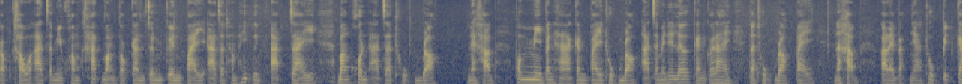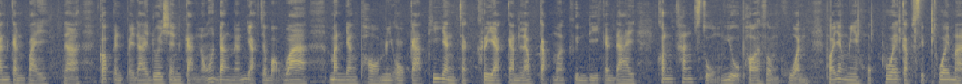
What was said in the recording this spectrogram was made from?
กับเขาอาจจะมีความคาดหวังต่อกันจนเกินไป อาจจะทำให้อึดอัดใจ บางคนอาจจะถูกบล็อกนะครับพอมีปัญหากันไปถูกบล็อก อาจจะไม่ได้เลิกกันก็ได้ แต่ถูกบล็อกไปนะครับ อะไรแบบนี้ถูกปิดกั้นกันไปนะก็เป็นไปได้ด้วยเช่นกันเนาะดังนั้นอยากจะบอกว่ามันยังพอมีโอกาสที่ยังจะเคลียร์กันแล้วกลับมาคืนดีกันได้ ค่อนข้างสูงอยู่พอสมควร เพราะยังมี 6 ถ้วยกับ 10 ถ้วยมา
